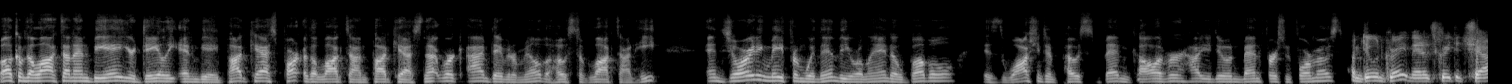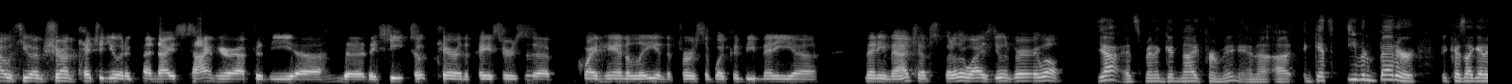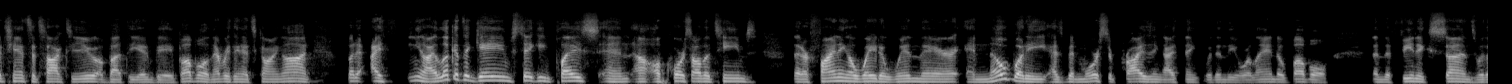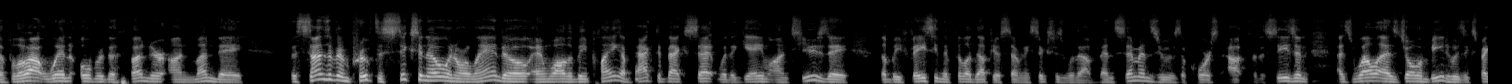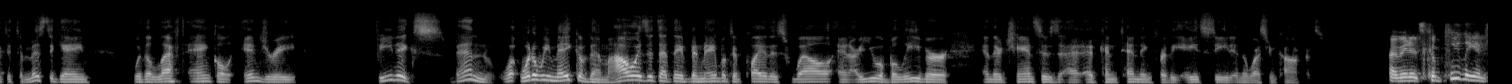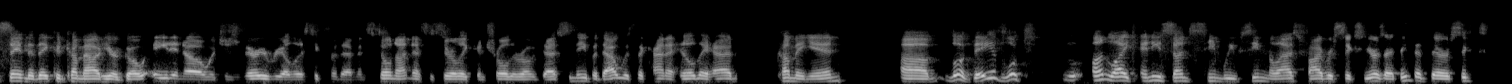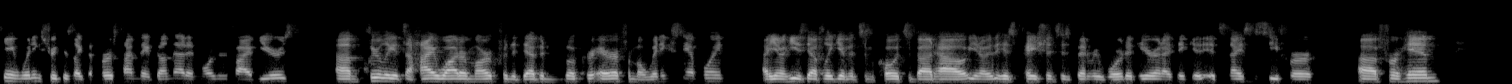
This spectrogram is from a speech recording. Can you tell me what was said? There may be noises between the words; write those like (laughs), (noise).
Welcome to Locked On NBA, your daily NBA podcast, part of the Locked On Podcast Network. I'm David Ramil, the host of Locked On Heat, and joining me from within the Orlando bubble is the Washington Post's Ben Golliver. How you doing, Ben? First and foremost, I'm doing great, man. It's great to chat with you. I'm sure I'm catching you at a, a nice time here after the uh, the the Heat took care of the Pacers uh, quite handily in the first of what could be many uh, many matchups, but otherwise doing very well yeah, it's been a good night for me, and uh, uh, it gets even better because I get a chance to talk to you about the NBA bubble and everything that's going on. But I, you know, I look at the games taking place, and uh, of course, all the teams that are finding a way to win there, and nobody has been more surprising, I think, within the Orlando bubble than the Phoenix Suns with a blowout win over the Thunder on Monday the Suns have improved to 6 0 in Orlando, and while they'll be playing a back to back set with a game on Tuesday, they'll be facing the Philadelphia 76ers without Ben Simmons, who is, of course, out for the season, as well as Joel Embiid, who is expected to miss the game with a left ankle injury. Phoenix, Ben, what, what do we make of them? How is it that they've been able to play this well? And are you a believer in their chances at, at contending for the eighth seed in the Western Conference? I mean, it's completely insane that they could come out here, go eight and zero, oh, which is very realistic for them, and still not necessarily control their own destiny. But that was the kind of hill they had coming in. Um, look, they have looked unlike any Suns team we've seen in the last five or six years. I think that their six-game winning streak is like the first time they've done that in more than five years. Um, clearly, it's a high water mark for the Devin Booker era from a winning standpoint. Uh, you know, he's definitely given some quotes about how you know his patience has been rewarded here, and I think it, it's nice to see for uh, for him.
